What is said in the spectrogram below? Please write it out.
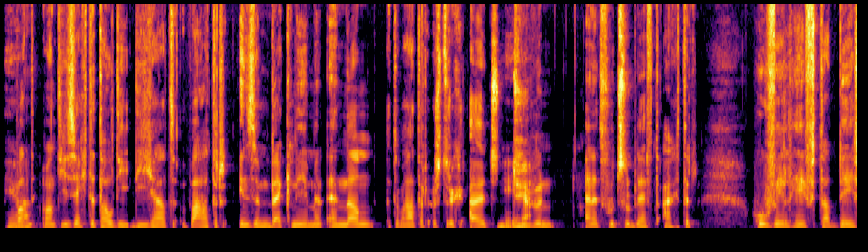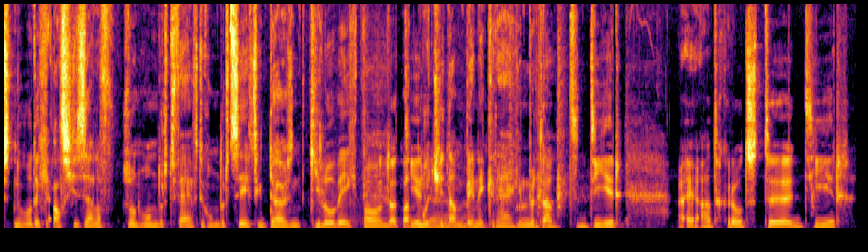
Ja. Wat, want je zegt het al, die, die gaat water in zijn bek nemen en dan het water er terug uitduwen en het voedsel blijft achter. Hoeveel heeft dat beest nodig als je zelf zo'n 150, 170.000 kilo weegt? Oh, dat Wat dier, moet je dan eh, binnenkrijgen per dag? Dat dier, eh, ja, het grootste dier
